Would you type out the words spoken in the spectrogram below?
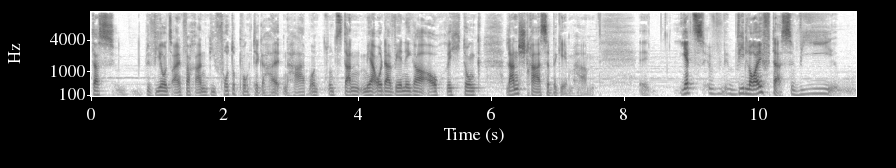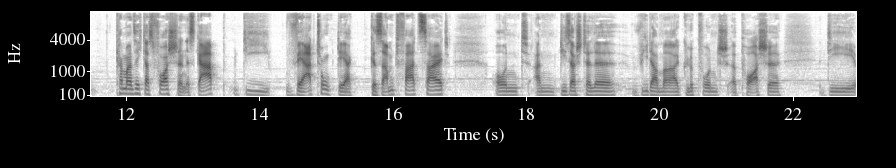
dass wir uns einfach an die Fotopunkte gehalten haben und uns dann mehr oder weniger auch Richtung Landstraße begeben haben. Äh, jetzt, wie läuft das? Wie kann man sich das vorstellen? Es gab die Wertung der Gesamtfahrzeit und an dieser Stelle wieder mal Glückwunsch äh, Porsche, die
